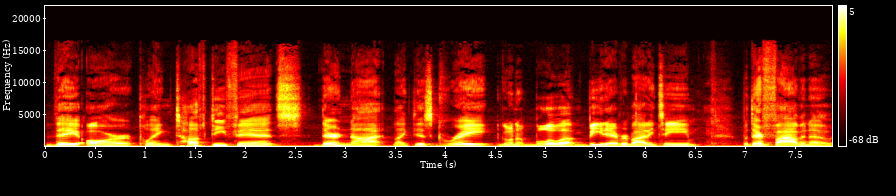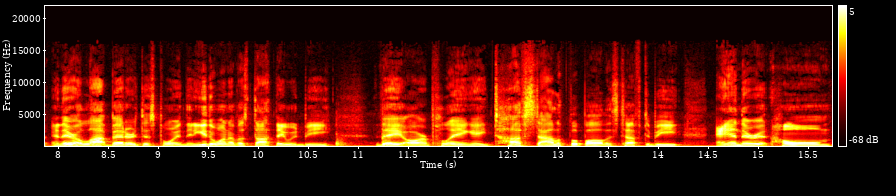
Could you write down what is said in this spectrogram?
They are playing tough defense. They're not like this great, going to blow up and beat everybody team, but they're 5 and 0 and they're a lot better at this point than either one of us thought they would be. They are playing a tough style of football that's tough to beat and they're at home.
